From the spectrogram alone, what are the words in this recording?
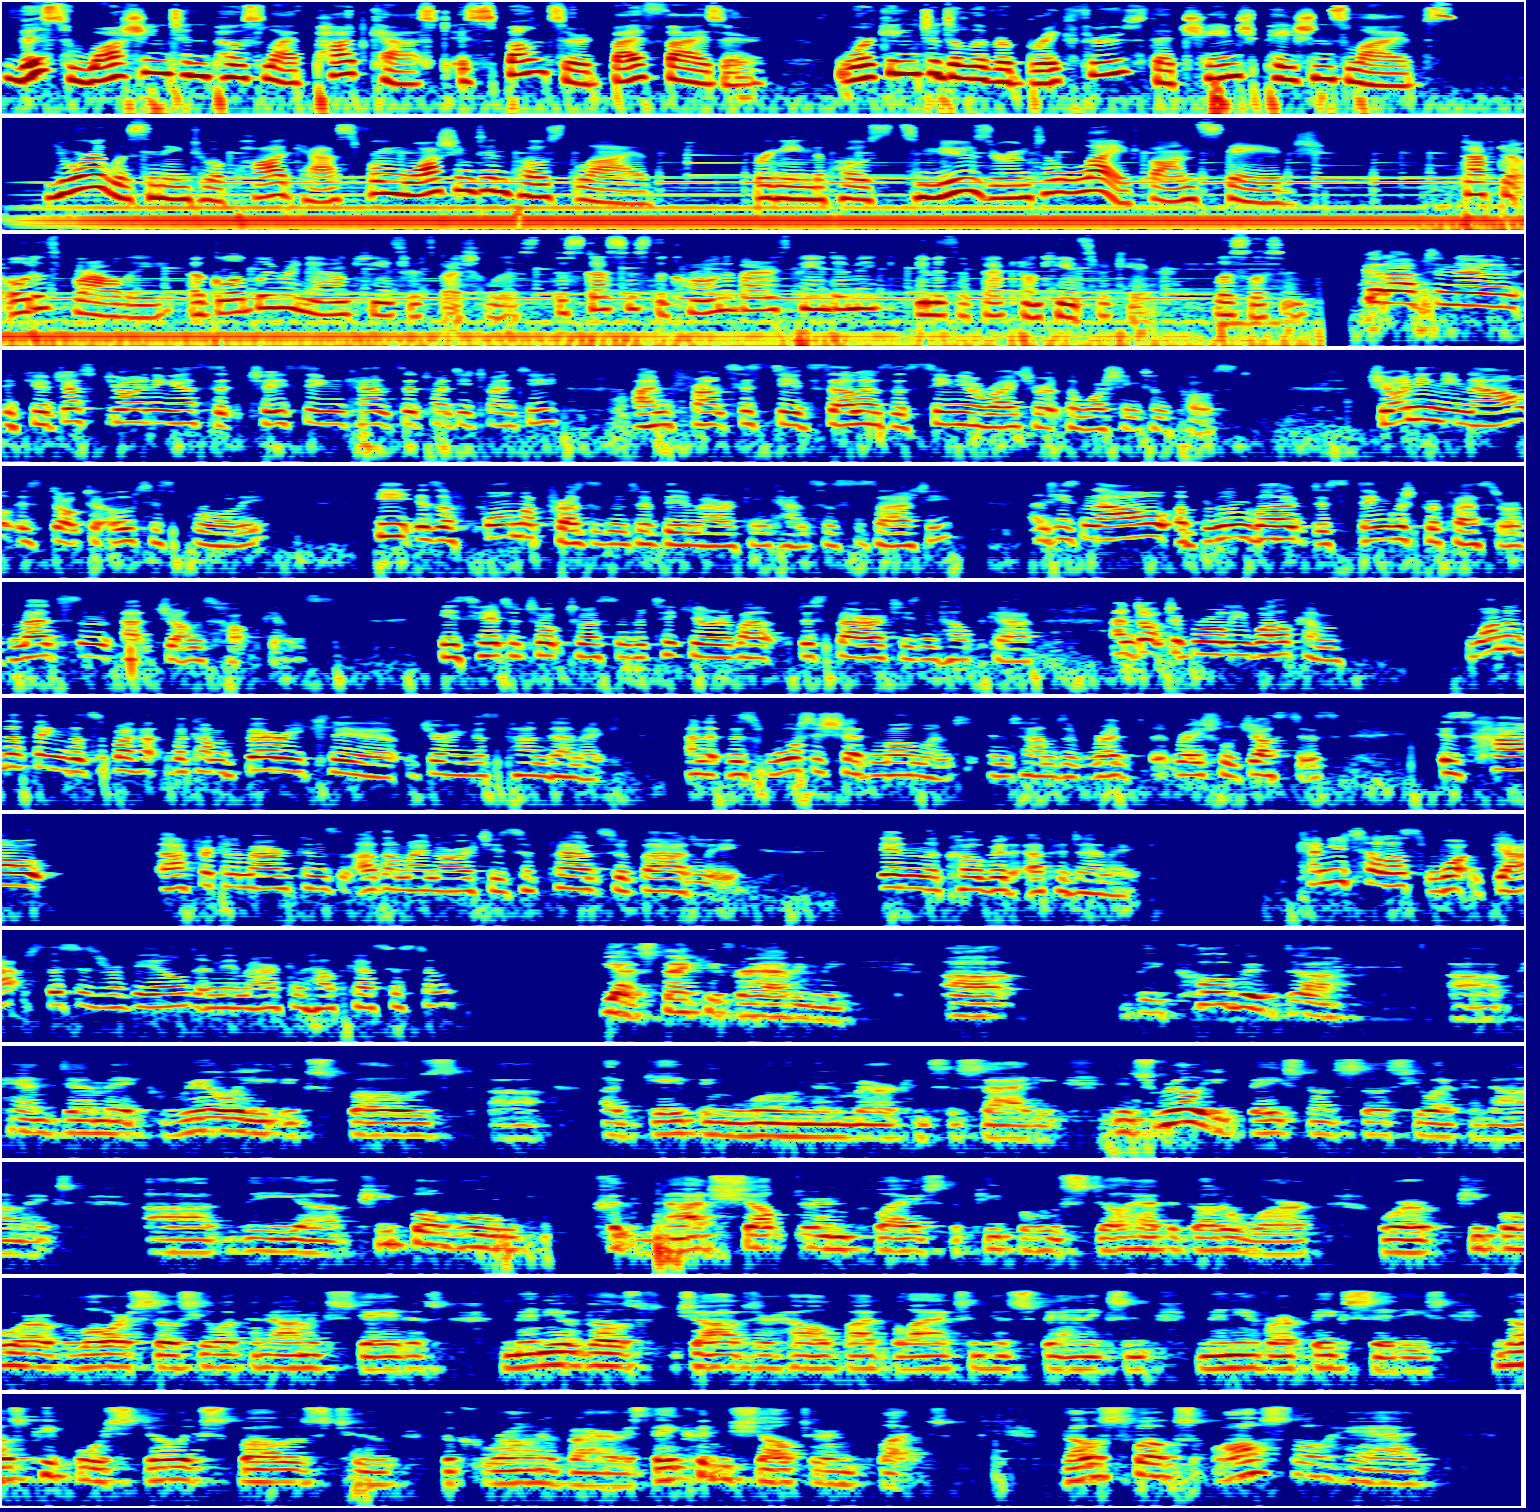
This Washington Post Live podcast is sponsored by Pfizer, working to deliver breakthroughs that change patients' lives. You're listening to a podcast from Washington Post Live, bringing the Post's newsroom to life on stage. Dr. Otis Brawley, a globally renowned cancer specialist, discusses the coronavirus pandemic and its effect on cancer care. Let's listen. Good afternoon. If you're just joining us at Chasing Cancer 2020, I'm Frances Stead Sellers, a senior writer at the Washington Post. Joining me now is Dr. Otis Brawley. He is a former president of the American Cancer Society, and he's now a Bloomberg Distinguished Professor of Medicine at Johns Hopkins. He's here to talk to us in particular about disparities in healthcare. And Dr. Brawley, welcome. One of the things that's become very clear during this pandemic and at this watershed moment in terms of red, racial justice is how African Americans and other minorities have fared so badly in the COVID epidemic. Can you tell us what gaps this has revealed in the American healthcare system? Yes, thank you for having me. Uh, the COVID uh, uh, pandemic really exposed uh, a gaping wound in American society. It's really based on socioeconomics. Uh, the uh, people who could not shelter in place. The people who still had to go to work were people who are of lower socioeconomic status. Many of those jobs are held by blacks and Hispanics in many of our big cities. And those people were still exposed to the coronavirus. They couldn't shelter in place. Those folks also had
